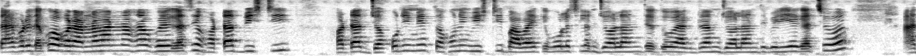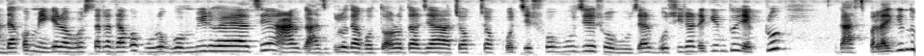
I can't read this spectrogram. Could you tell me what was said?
তারপরে দেখো আবার রান্না বান্না হয়ে গেছে, হঠাৎ বৃষ্টি, হঠাৎ যখনই মেঘ তখনই বৃষ্টি, বাবাইকে বলেছিলাম জল আনতে, তো এক ড্রাম জল আনতে বেরিয়ে গেছে আর দেখো মেঘের অবস্থাটা দেখো পুরো গম্ভীর হয়ে আছে, আর গাছগুলো দেখো তরতাজা, চকচক করছে, সবুজে সবুজ। আর বসিরহাটে কিন্তু একটু গাছপালায় কিন্তু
